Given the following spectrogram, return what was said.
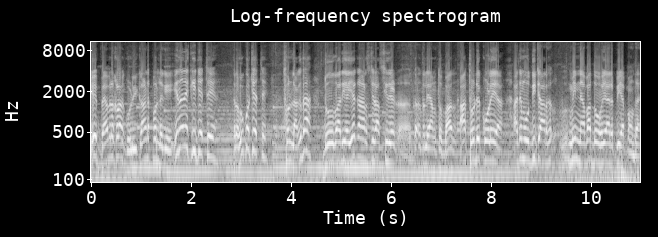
ਇਹ ਬੈਬਲ ਕਲਾ ਗੋਲੀ ਕਾਂਡ ਭੁੱਲ ਗਏ। ਇਹਨਾਂ ਨੇ ਕੀ ਜਿੱਤੇ ਆ? ਰਹੂ ਕੁਛ ਇੱਥੇ? ਤੁਹਾਨੂੰ ਲੱਗਦਾ ਦੋ ਵਾਰੀ ਆਈ ਆ ਕਾਂਗਰਸ 84 ਦੇ ਕਤਲੇਆਮ ਤੋਂ ਬਾਅਦ? ਆ ਤੁਹਾਡੇ ਕੋਲੇ ਆ। ਅਤੇ ਮੋਦੀ 4 ਮਹੀਨਿਆਂ ਬਾਅਦ 2000 ਰੁਪਇਆ ਪਾਉਂਦਾ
